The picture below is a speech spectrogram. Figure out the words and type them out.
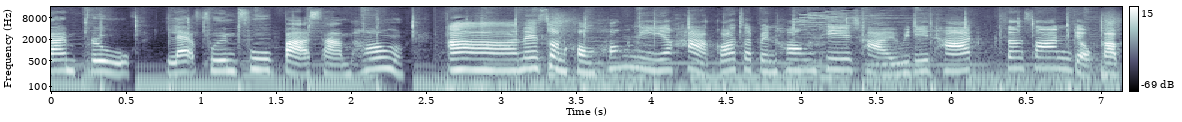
การปลูก และฟื้นฟูป่า 3 ห้อง อ่าในส่วนของห้องนี้อะค่ะ ก็จะเป็นห้องที่ฉายวิดีทัศน์สั้นๆ เกี่ยวกับ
